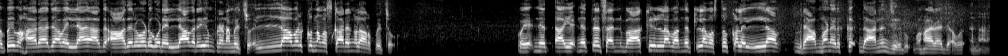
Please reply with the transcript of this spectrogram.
അപ്പോൾ ഈ മഹാരാജാവ് എല്ലാ ആദരവോടുകൂടെ എല്ലാവരെയും പ്രണമിച്ചു. എല്ലാവർക്കും നമസ്കാരങ്ങൾ അർപ്പിച്ചു. അപ്പോൾ യജ്ഞ ആ യജ്ഞത്തിൽ സൻ ബാക്കിയുള്ള വന്നിട്ടുള്ള വസ്തുക്കളെല്ലാം ബ്രാഹ്മണർക്ക് ദാനം ചെയ്തു മഹാരാജാവ് എന്നാണ്.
